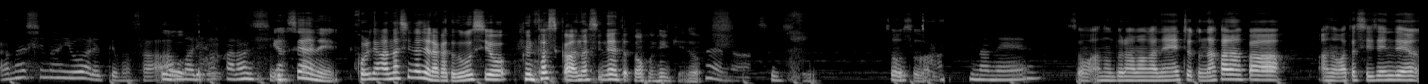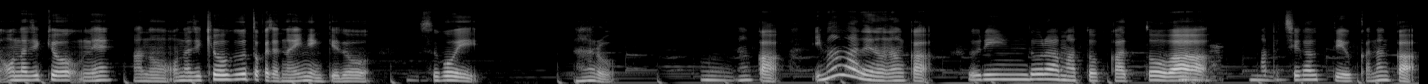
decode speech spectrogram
話しない言われてもさ、あんまりわからんし。いや、そやねん。これでアナシナじゃなかったらどうしよう。確かアナシナやったと思うねんけど。そう。そうそう。そうね。そう、あのドラマがね、ちょっとなかなか、あの、私全然同じ境、ね、あの、同じ境遇とかじゃないねんけど、すごい、なんやろうん。なんか、今までのなんか、不倫ドラマとかとは、うん、また違うっていうか、なんか、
